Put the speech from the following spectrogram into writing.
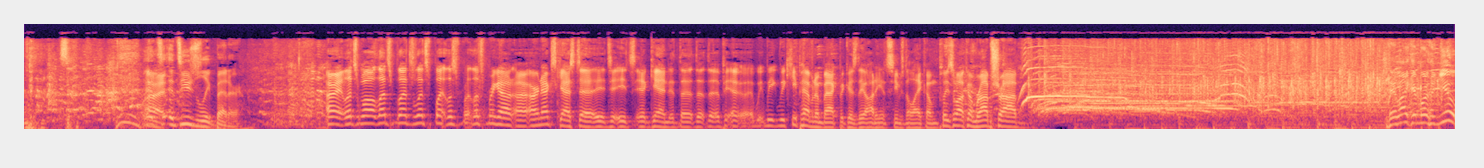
It's, it's usually better. All right, let's well let's let's let's play, let's let's bring out uh, our next guest. Uh, it's, it's again the the, the uh, we, we we keep having him back because the audience seems to like him. Please welcome Rob Schrab. They like it more than you.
